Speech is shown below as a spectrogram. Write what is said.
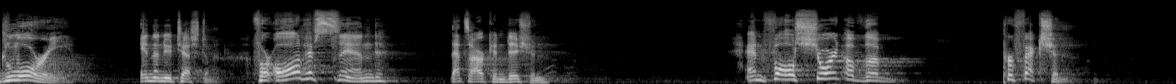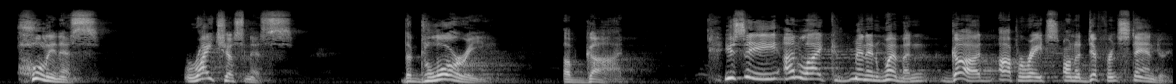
glory in the New Testament. For all have sinned, that's our condition, and fall short of the perfection, holiness, righteousness, the glory of God. You see, unlike men and women, God operates on a different standard.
